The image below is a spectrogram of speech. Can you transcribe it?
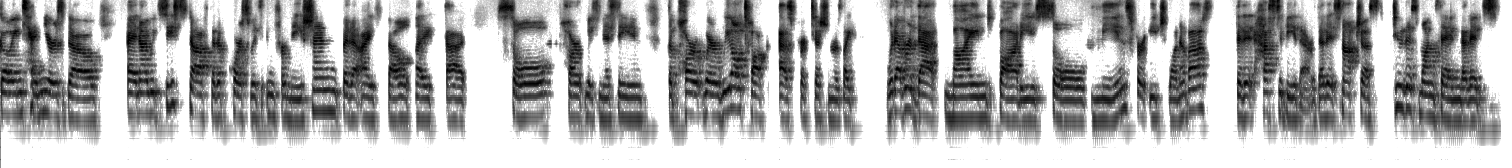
going 10 years ago. And I would see stuff that, of course, was information, but I felt like that soul part was missing. The part where we all talk as practitioners, like whatever that mind, body, soul means for each one of us, that it has to be there, that it's not just do this one thing, that it's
